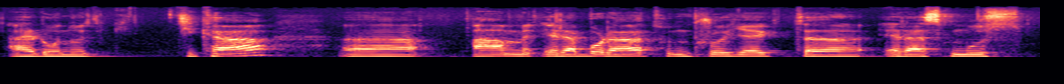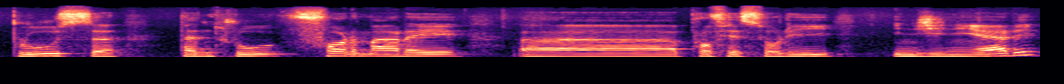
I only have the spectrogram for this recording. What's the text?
aeronautică. Uh, am elaborat un proiect uh, Erasmus Plus pentru formare uh, profesorii ingineri.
